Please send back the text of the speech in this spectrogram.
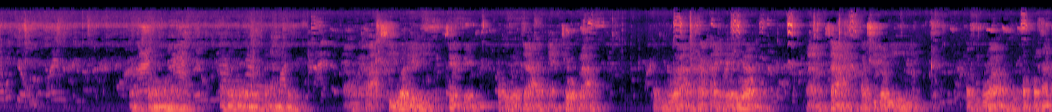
ขออนุโมทนาบุญอ่าพระศรีวลีซึ่งเป็นพระพุทธเจ้าแห่งโชคลาภก็ถือว่าถ้าใครได้ร่วมอ่าสร้างพระศรีวลีก็ถือว่าบุคคลคนนั้น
